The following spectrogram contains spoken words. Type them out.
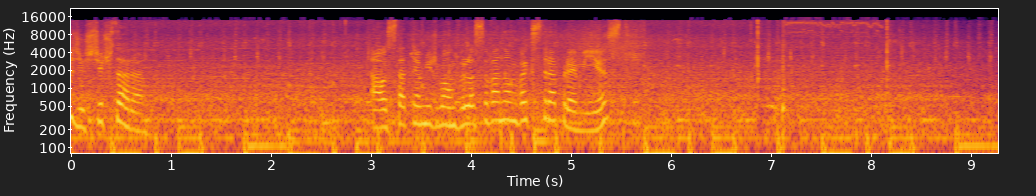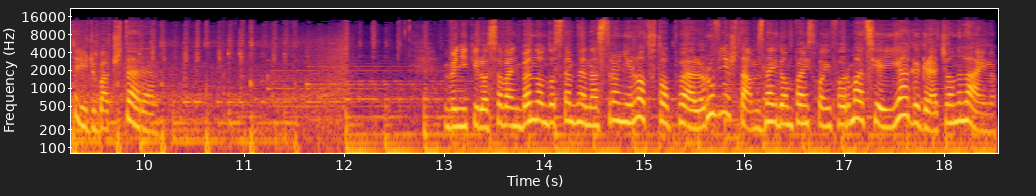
34 A ostatnią liczbą wylosowaną w ekstrapremii jest liczba 4. Wyniki losowań będą dostępne na stronie lotto.pl. Również tam znajdą Państwo informacje, jak grać online.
